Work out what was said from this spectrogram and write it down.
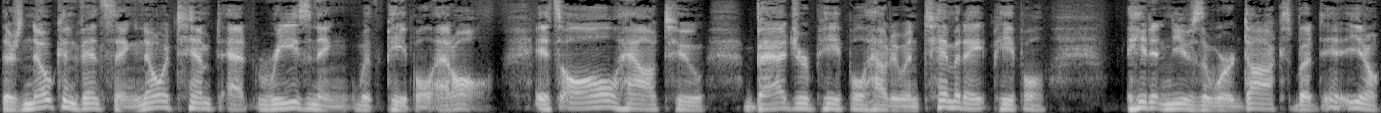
There's no convincing, no attempt at reasoning with people at all. It's all how to badger people, how to intimidate people. He didn't use the word doxx, but eh, you know,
